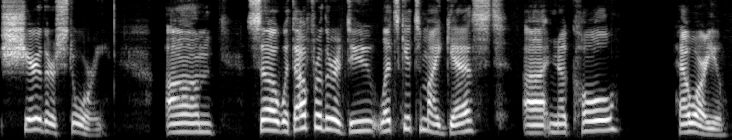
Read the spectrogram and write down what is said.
share their story. Um, so, without further ado, let's get to my guest, uh, Nicole. How are you?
